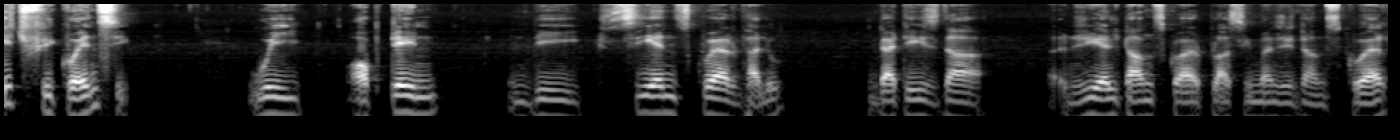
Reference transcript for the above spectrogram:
each frequency we obtain the C n square value that is the real term square plus imaginary term square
